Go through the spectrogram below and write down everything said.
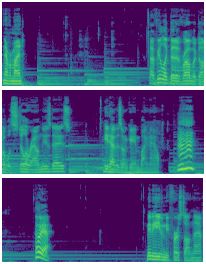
never mind. I feel like that if Ronald McDonald was still around these days, he'd have his own game by now. Mm hmm. Oh yeah. Maybe he'd even be first on that.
